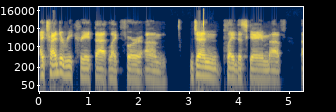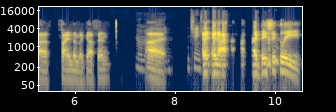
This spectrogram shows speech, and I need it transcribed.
I tried to recreate that like for um Jen played this game uh, uh Find the MacGuffin. Oh my Uh, god. It changed my And, and. I I I basically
